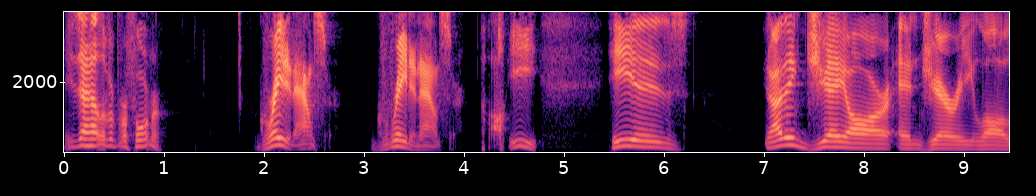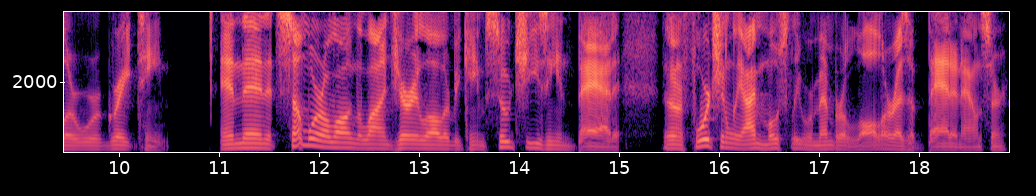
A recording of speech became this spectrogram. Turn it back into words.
He's a hell of a performer. Great announcer. Great announcer. Oh, he he is you know, I think JR and Jerry Lawler were a great team. And then it's somewhere along the line, Jerry Lawler became so cheesy and bad that unfortunately I mostly remember Lawler as a bad announcer.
